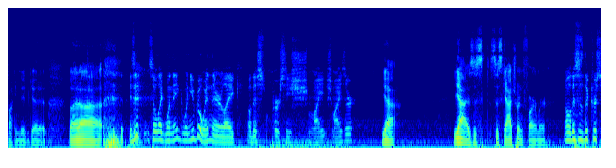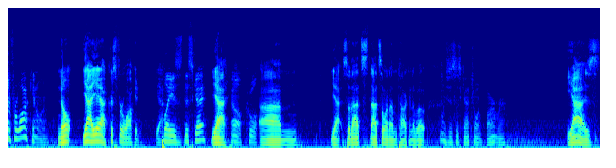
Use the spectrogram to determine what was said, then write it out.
fucking didn't get it, but uh, Is it so? Like when they when you go in there, like oh, this Percy Schmei- Schmeiser. yeah, yeah, it's a Saskatchewan farmer. Oh, this is the Christopher Walken one. No, yeah, yeah, yeah, Christopher Walken. Yeah. Plays this guy. Yeah, Oh, cool. um, yeah. So that's that's the one I'm talking about. He's a Saskatchewan farmer. Yeah, is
